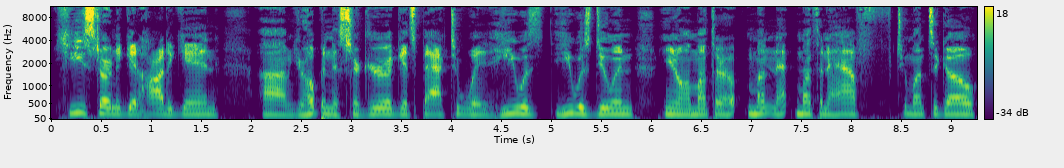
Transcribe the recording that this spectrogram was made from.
he's starting to get hot again. Um, you're hoping that Segura gets back to what he was he was doing, you know, a month or month month and a half, two months ago.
